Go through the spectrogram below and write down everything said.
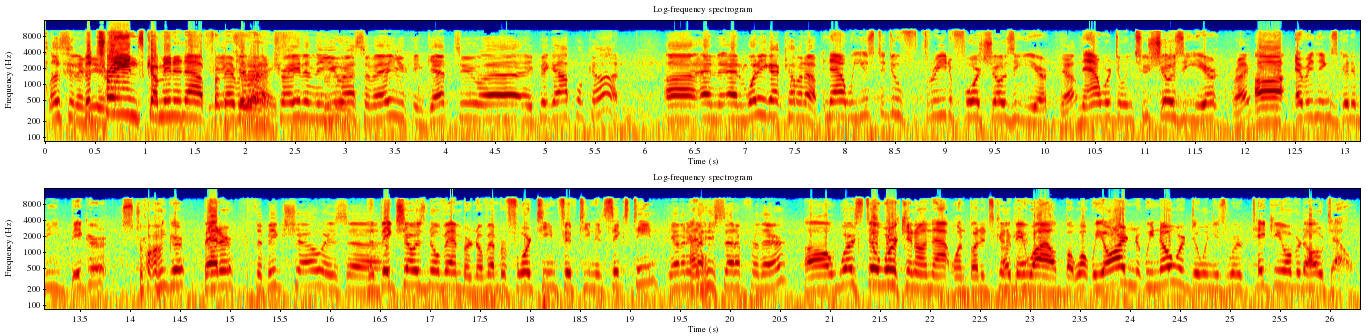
Listen, the you, trains come in and out from you everywhere. get on a train in the U.S. of A., you can get to uh, a Big Apple Con. Uh, and and what do you got coming up? Now we used to do three to four shows a year. Yep. Now we're doing two shows a year. Right. Uh, everything's going to be bigger, stronger, better. The big show is. Uh, The big show is November, November 14, 15, and 16. You have anybody And, set up for there? uh, we're still working on that one, but it's going to Okay. be wild. But what we are, we know we're doing is we're taking over the hotel.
